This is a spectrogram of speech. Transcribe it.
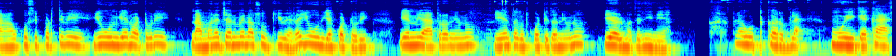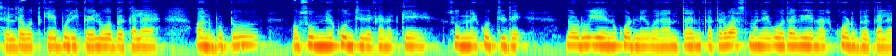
ನಾವು ಖುಷಿ ಪಡ್ತೀವಿ ಇವ್ನಿಗೇನು ಹೊಟ್ಟವ್ರಿ ನಮ್ಮನೆ ಜನ್ಮೆ ನಾವು ಸುಗ್ಗಿವೆಲ್ಲ, ಇವ್ನಿಗೆ ಕೊಟ್ಟವ್ರಿ ಏನು ಯಾತ್ರ ನೀನು? ಏನು ತೆಗೆದು ಕೊಟ್ಟಿದ್ದ ನೀನು? ಹೇಳು ಮತ್ತೆ ನೀನೇ. ಕರ್ಬ್ಲ ಉಟ್ ಕರ್ಬ್ಲ ಮುಯಿಗೆ ಕಾಸಿಲ್ದ ಹೊತ್ತಿಗೆ ಬರೀ ಕೈಲಿ ಹೋಗ್ಬೇಕಲ್ಲ? ಅಂದ್ಬಿಟ್ಟು ಸುಮ್ಮನೆ ಕುಂತಿದೆ ಕಣಕ್ಕೆ. ಸುಮ್ಮನೆ ಕೂತಿದೆ. ನೋಡು, ಏನು ಕೊಡ್ನೇವನ ಅಂತ ಅನ್ಕೋತಾರೆ ಹೊಸ ಮನೆಗೆ ಹೋದಾಗ ಏನಾದ್ರು ಕೊಡ್ಬೇಕಲ್ಲ?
